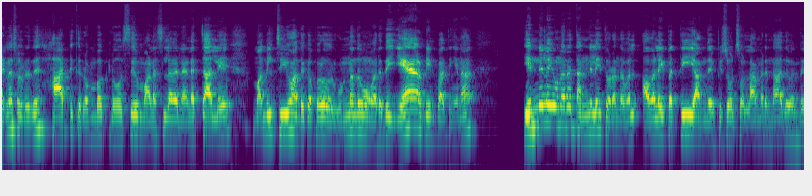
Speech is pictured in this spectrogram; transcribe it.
என்ன சொல்கிறது ஹார்ட்டுக்கு ரொம்ப க்ளோஸு மனசில் நினச்சாலே மகிழ்ச்சியும் அதுக்கப்புறம் ஒரு உன்னதமும் வருது. ஏன் அப்படின்னு பார்த்தீங்கன்னா என்னிலை உணர தன்னிலை துறந்தவள். அவளை பற்றி அந்த எபிசோட் சொல்லாமல் இருந்தால் அது வந்து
